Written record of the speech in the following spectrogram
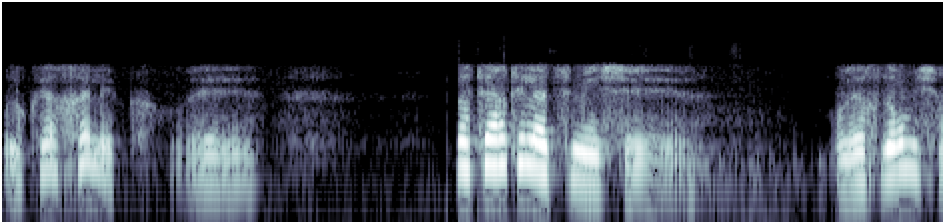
הוא לוקח חלק. ולא תיארתי לעצמי שהוא לא יחזור משם.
